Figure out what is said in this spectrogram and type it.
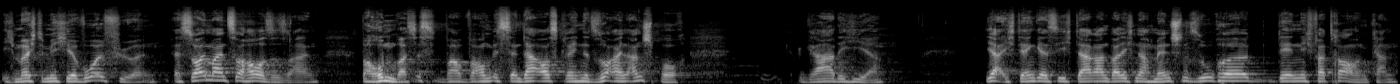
Ich möchte mich hier wohlfühlen. Es soll mein Zuhause sein. Warum? Was ist, warum ist denn da ausgerechnet so ein Anspruch? Gerade hier. Ja, ich denke, es liegt daran, weil ich nach Menschen suche, denen ich vertrauen kann.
